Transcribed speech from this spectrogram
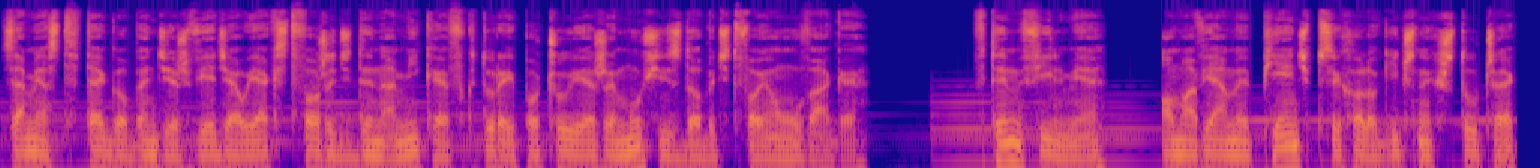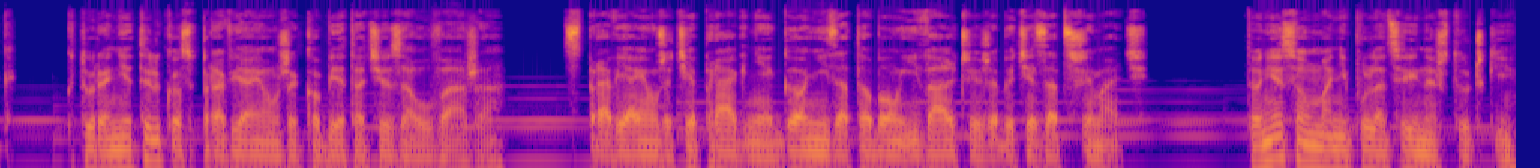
Zamiast tego będziesz wiedział, jak stworzyć dynamikę, w której poczuje, że musi zdobyć Twoją uwagę. W tym filmie omawiamy pięć psychologicznych sztuczek, które nie tylko sprawiają, że kobieta Cię zauważa, Sprawiają, że cię pragnie, goni za tobą i walczy, żeby cię zatrzymać. To nie są manipulacyjne sztuczki.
